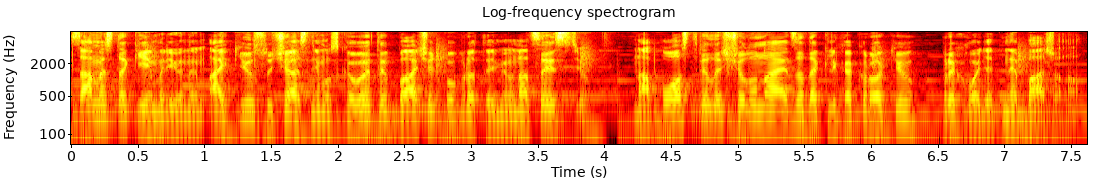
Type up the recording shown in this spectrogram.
Саме з таким рівнем IQ сучасні московити бачать побратимів нацистів. На постріли, що лунають за декілька кроків, приходять небажано.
